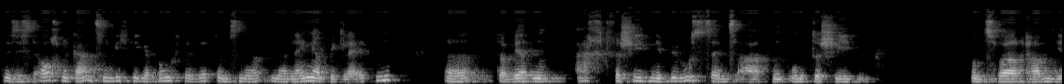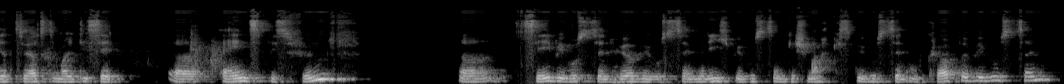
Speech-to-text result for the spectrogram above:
das ist auch ein ganz ein wichtiger Punkt, der wird uns noch, noch länger begleiten. Äh, da werden acht verschiedene Bewusstseinsarten unterschieden. Und zwar haben wir zuerst einmal diese äh, 1 bis 5, äh, Sehbewusstsein, Hörbewusstsein, Riechbewusstsein, Geschmacksbewusstsein und Körperbewusstsein.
